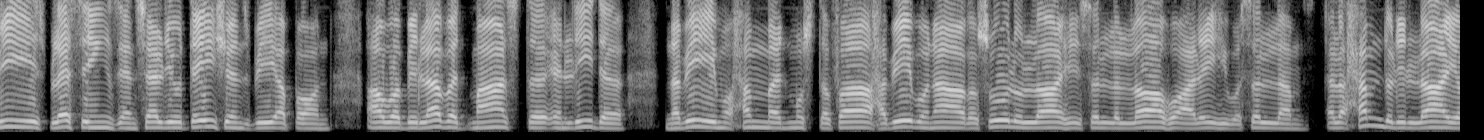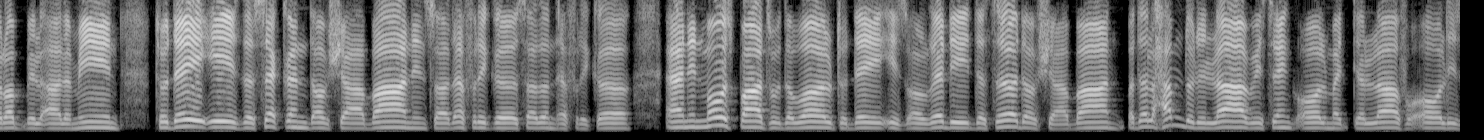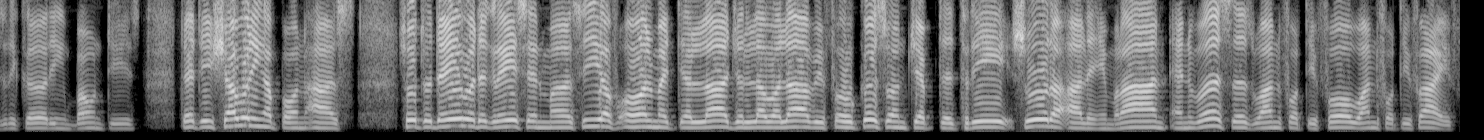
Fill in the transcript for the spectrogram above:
Peace, blessings, and salutations be upon our beloved Master and Leader, Nabi Muhammad Mustafa Habibuna Rasulullah sallallahu alayhi wasallam. Alhamdulillah Rabbil Alameen. Today is the second of Shaban in South Africa, Southern Africa, and in most parts of the world today is already the third of Shaban. But Alhamdulillah, we thank Almighty Allah for all His recurring bounties that He is showering upon us. So today, with the grace and mercy of Almighty Allah Jalla wala, we focus on chapter 3, Surah Al Imran, and verses 144 145.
